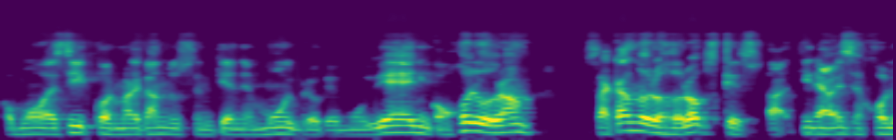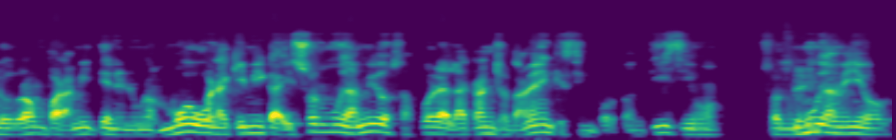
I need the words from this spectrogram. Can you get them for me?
como decís, con Mark Andrews se entiende muy, pero que muy bien, y con Hollow Brown, sacando los drops que ah, tiene a veces Hollow Brown, para mí tienen una muy buena química y son muy amigos afuera de la cancha también, que es importantísimo, son muy amigos.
